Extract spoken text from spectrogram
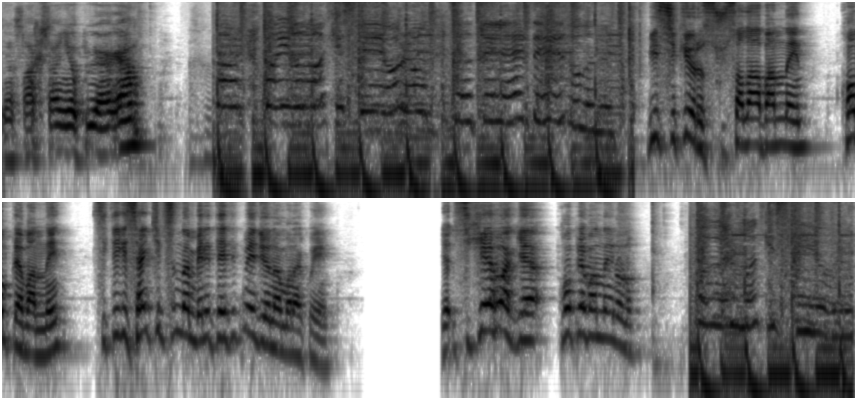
Nasıl aksan yapıyor agam? İstiyorum caddelerde dolanır Biz çıkıyoruz. Şu salağı banlayın. Komple banlayın. Siktir git sen kimsin lan beni tehdit mi ediyorsun amına koyayım? Ya sikeye bak ya. Komple banlayın onu. Bağırmak istiyorum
